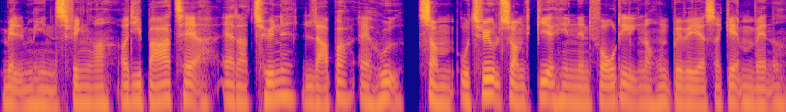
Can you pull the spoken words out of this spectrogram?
Mellem hendes fingre og de bare tær er der tynde lapper af hud, som utvivlsomt giver hende en fordel, når hun bevæger sig gennem vandet.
